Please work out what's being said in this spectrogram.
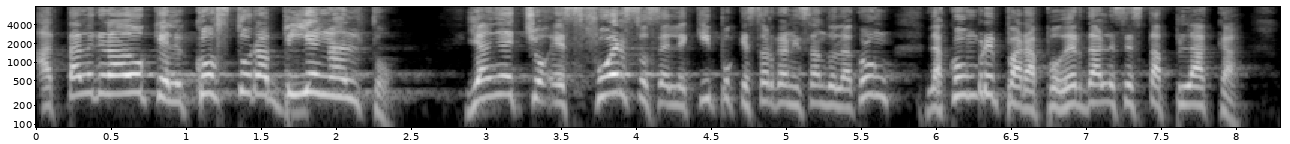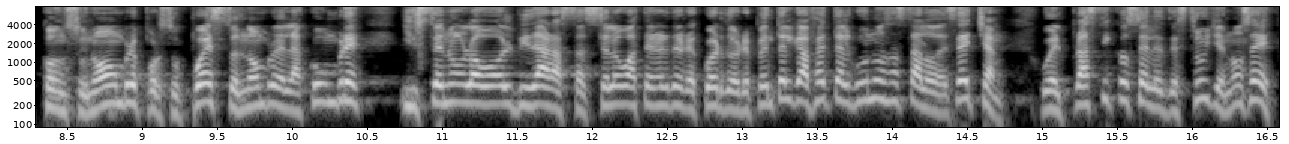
a tal grado que el costo era bien alto. Y han hecho esfuerzos el equipo que está organizando la, cumbre para poder darles esta placa con su nombre, por supuesto, el nombre de la cumbre, y usted no lo va a olvidar, hasta usted lo va a tener de recuerdo. De repente el gafete algunos hasta lo desechan o el plástico se les destruye, no sé.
